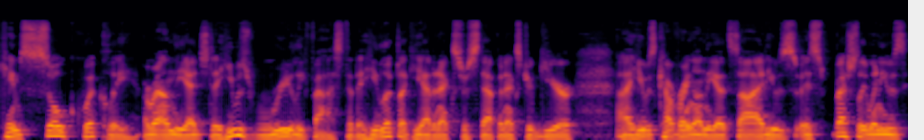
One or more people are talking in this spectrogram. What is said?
came so quickly around the edge today. He was really fast today. He looked like he had an extra step, an extra gear. Uh, he was covering on the outside. He was, especially when he was,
